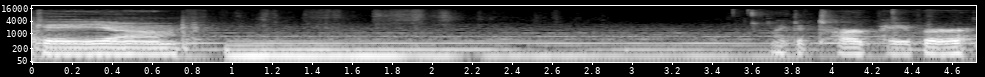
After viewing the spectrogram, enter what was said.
Like a um, like a tar paper.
